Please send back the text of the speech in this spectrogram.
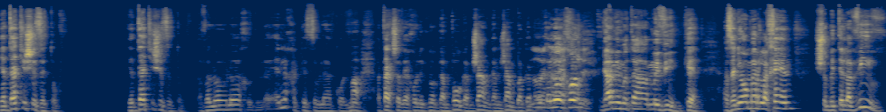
ידעתי שזה טוב. ידעתי שזה טוב, אבל לא, לא יכול, אין לך כסף להכל. מה, אתה עכשיו יכול לקנות גם פה, גם שם, גם שם, בג... לא אתה לא יכול, יכולת. גם אם אתה מבין, כן. אז אני אומר לכם, שבתל אביב,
